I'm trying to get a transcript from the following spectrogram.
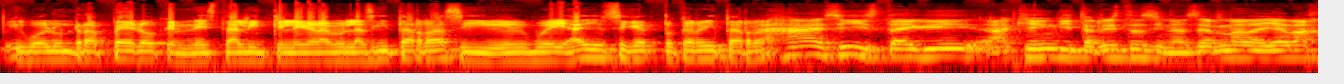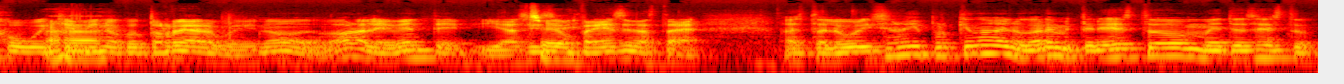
sea, igual un rapero que necesita alguien que le grabe las guitarras y güey, ah, yo sé que tocar guitarra. Ajá, sí, está aquí, aquí un guitarrista sin hacer nada allá abajo, güey, que vino a cotorrear, güey, ¿no? Órale, vente. Y así Sí. se ofrecen hasta, hasta luego dicen, oye, ¿por qué no en lugar de meter esto, metes esto?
